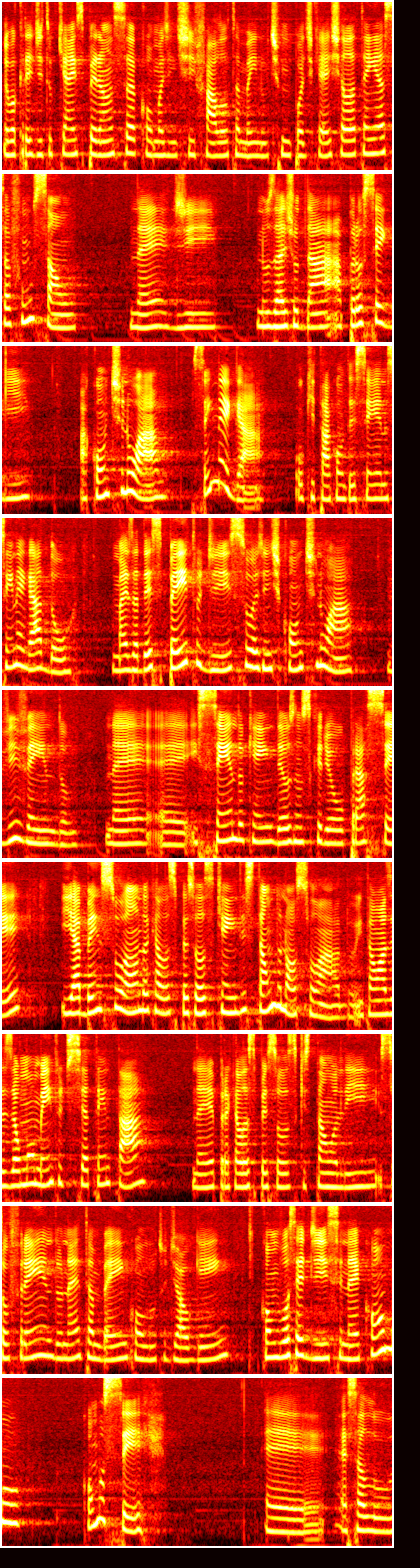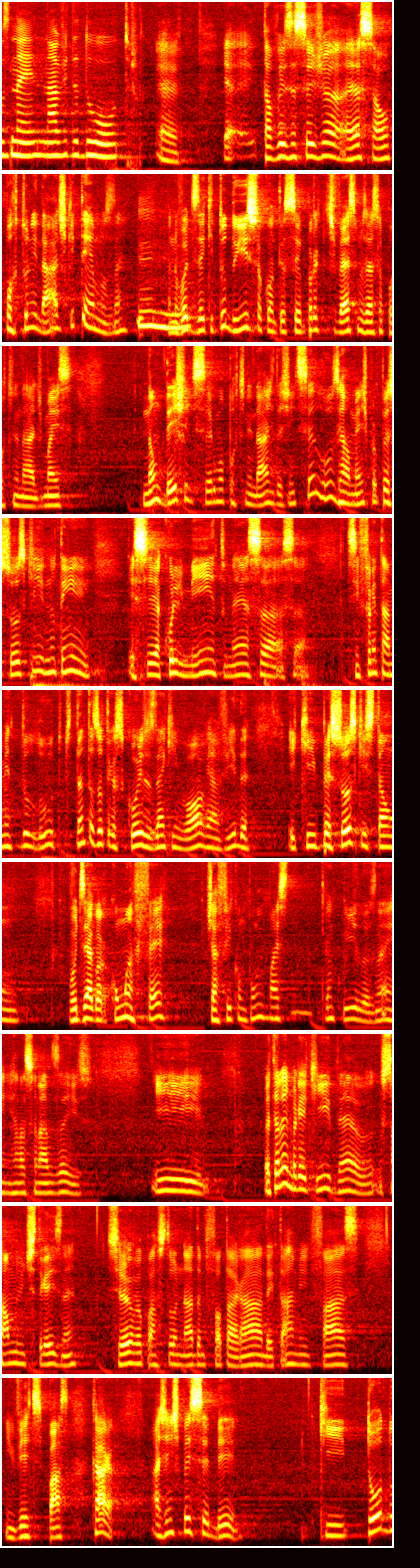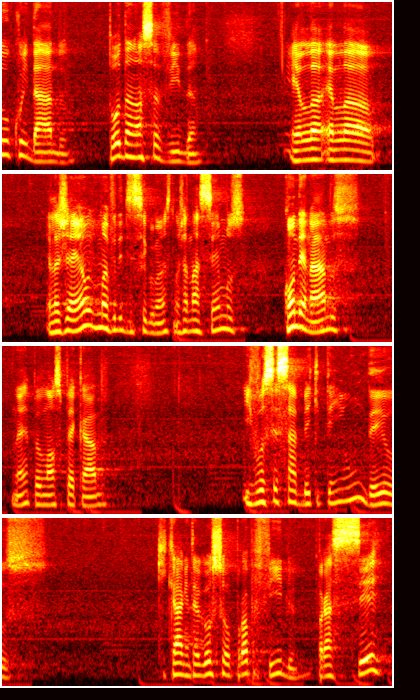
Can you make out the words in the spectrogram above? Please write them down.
eu acredito que a esperança, como a gente falou também no último podcast, ela tem essa função, né, de nos ajudar a prosseguir, a continuar, sem negar o que está acontecendo, sem negar a dor, mas a despeito disso, a gente continuar vivendo, né, é, e sendo quem Deus nos criou para ser e abençoando aquelas pessoas que ainda estão do nosso lado. Então, às vezes é o momento de se atentar, né, para aquelas pessoas que estão ali sofrendo, né, também com o luto de alguém. Como você disse, né, como como ser é, essa luz, né, na vida do outro. É, é, talvez seja essa a oportunidade que temos, né? Uhum. Eu não vou dizer que tudo isso aconteceu para que tivéssemos essa oportunidade, mas não deixa de ser uma oportunidade da gente ser luz realmente para pessoas que não têm esse acolhimento, né? Essa, essa, esse enfrentamento do luto, de tantas outras coisas, né? Que envolvem a vida e que pessoas que estão, vou dizer agora, com uma fé já ficam muito mais tranquilas, né? Relacionadas a isso. E eu até lembrei aqui, né, o Salmo 23, né? Senhor, meu pastor, nada me faltará, deitar-me faz, em espaço. Cara, a gente perceber que todo o cuidado, toda a nossa vida, ela, ela, ela já é uma vida de insegurança, nós já nascemos condenados né, pelo nosso pecado. E você saber que tem um Deus que, cara, entregou o seu próprio filho para ser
